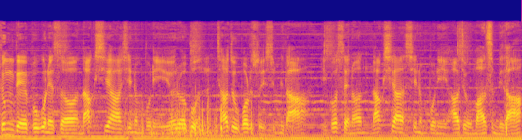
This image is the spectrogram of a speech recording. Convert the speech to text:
등대 부근에서 낚시하시는 분이 여러 분 자주 볼 수 있습니다. 이곳에는 낚시하시는 분이 아주 많습니다.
